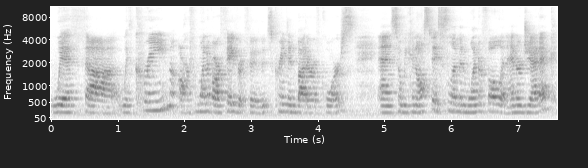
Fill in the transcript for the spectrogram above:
with uh, with cream, our, one of our favorite foods, cream and butter, of course. And so we can all stay slim and wonderful and energetic.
